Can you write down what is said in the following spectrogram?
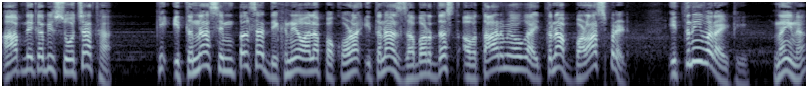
आपने कभी सोचा था कि इतना सिंपल सा दिखने वाला पकौड़ा इतना ज़बरदस्त अवतार में होगा, इतना बड़ा स्प्रेड इतनी वैरायटी नहीं ना?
